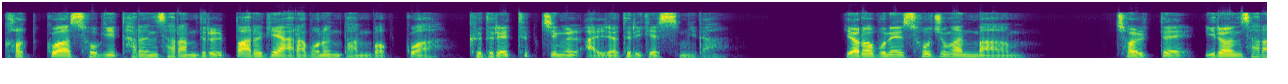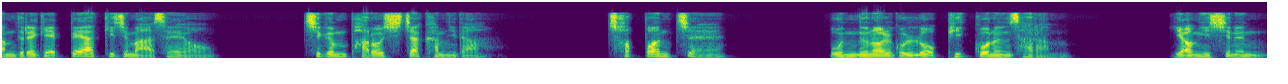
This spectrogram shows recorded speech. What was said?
겉과 속이 다른 사람들을 빠르게 알아보는 방법과 그들의 특징을 알려드리겠습니다. 여러분의 소중한 마음, 절대 이런 사람들에게 빼앗기지 마세요. 지금 바로 시작합니다. 첫 번째, 웃는 얼굴로 비꼬는 사람. 영희 씨는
